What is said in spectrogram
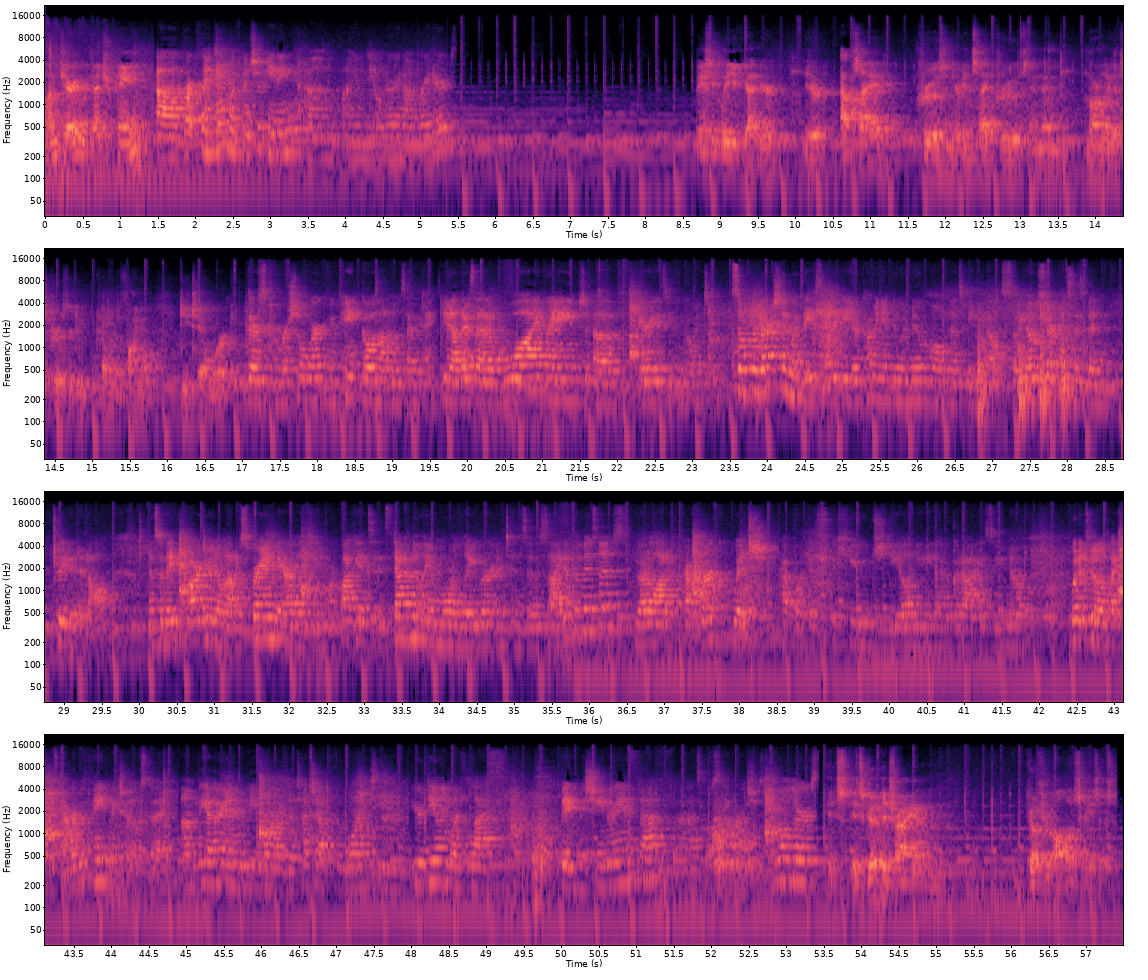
I'm Jerry with Venture Painting. Uh, Brooke Clanton with Venture Painting. Um, I am the owner and operator. Basically, you've got your, your outside crews and your inside crews, and then normally there's crews that do kind of the final detail work. There's commercial work. I mean, paint goes on almost everything. You know, there's a wide range of areas you can go into. So production would basically be you're coming into a new home that's being built. So no surface has been treated at all. And so they are doing a lot of spraying, they are lifting more buckets. It's definitely a more labor intensive side of the business. You got a lot of prep work, which prep work is a huge deal and you need to have a good eye so you know what it's gonna look like when it's covered with paint, make sure it looks good. Um, the other end would be more of the touch up, the warranty. You're dealing with less big machinery and stuff. Uh, it's mostly brushes and rollers. It's, it's good to try and go through all those phases.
